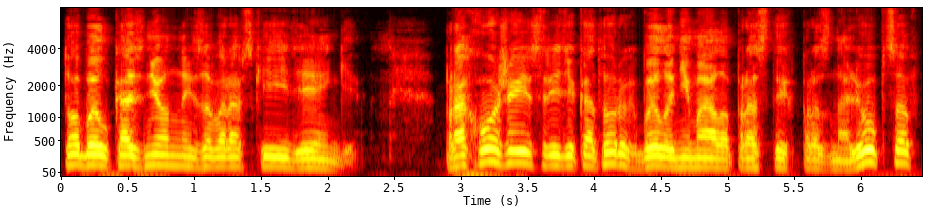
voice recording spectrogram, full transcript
то был казненный за воровские деньги. Прохожие, среди которых было немало простых празднолюбцев,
